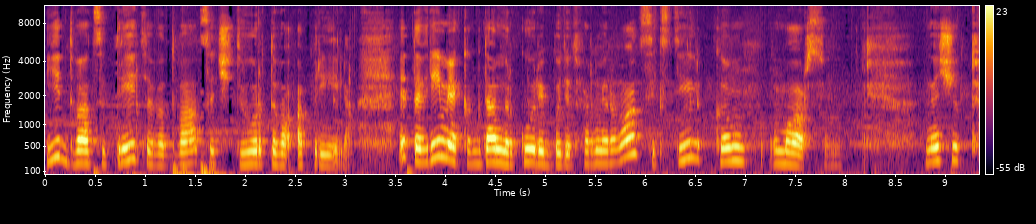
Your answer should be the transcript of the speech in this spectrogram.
и 23-24 апреля. Это время, когда Меркурий будет формировать секстиль к Марсу. Значит,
